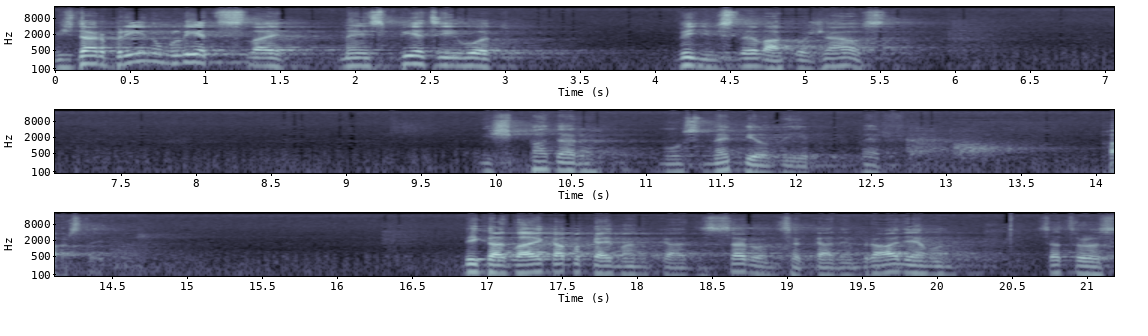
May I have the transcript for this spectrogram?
Viņš dara brīnumu lietas, lai mēs piedzīvotu viņa vislielāko žēlstību. Viņš padara mūsu nepilnību perfektu. Pārsteidzoši. Bija kāda laika apakaļ man kādas sarunas ar kādiem brāļiem, un es atceros,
